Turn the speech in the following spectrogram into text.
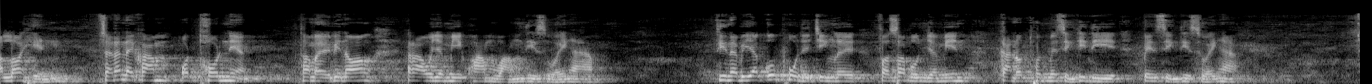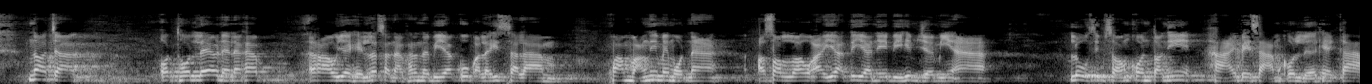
อัลลอฮ์เห็น ฉะนั้นในความอดทนเนี่ยทำไมพี่น้องเรายังมีความหวังที่สวยงาม ที่นบียะกุบพูดจริงเลยฟาซาบุญยามิน การอดทนเป็นสิ่งที่ดี เป็นสิ่งที่สวยงาม นอกจากอดทนแล้วเนี่ยนะครับ เราจะเห็นลักษณะของนบียะกุบอะลัยฮิสสลาม ความหวังนี่ไม่หมดนะอัลลอฮฺอายะติยานีบีฮิมเจมีอา ลูกสิบสองคนตอนนี้หายไปสามคนเหลือแค่เก้า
